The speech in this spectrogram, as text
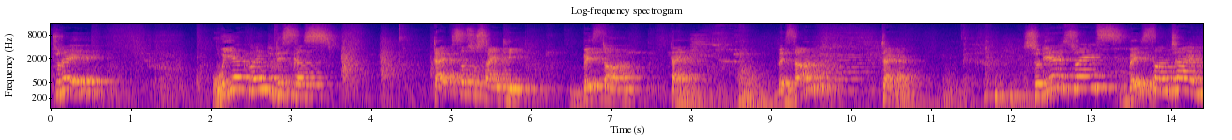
today we are going to discuss types of society based on time. Based on time. So dear students based on time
